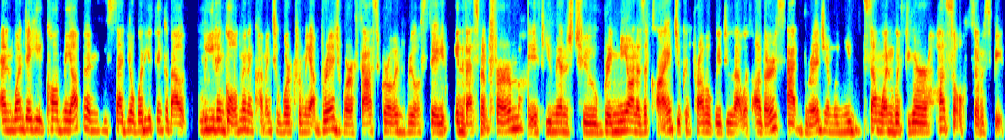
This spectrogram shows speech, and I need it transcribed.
And one day he called me up and he said, Yo, what do you think about leaving Goldman and coming to work for me at Bridge? We're a fast growing real estate investment firm. If you manage to bring me on as a client, you can probably do that with others at Bridge. And we need someone with your hustle, so to speak.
